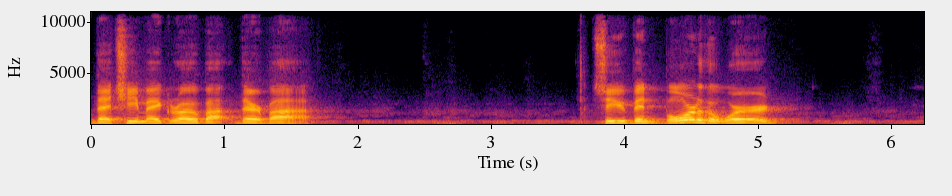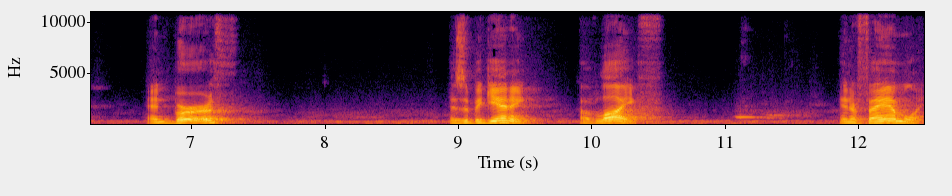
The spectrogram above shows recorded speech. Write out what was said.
that ye may grow by, thereby. So you've been born of the word, and birth is a beginning of life in a family.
